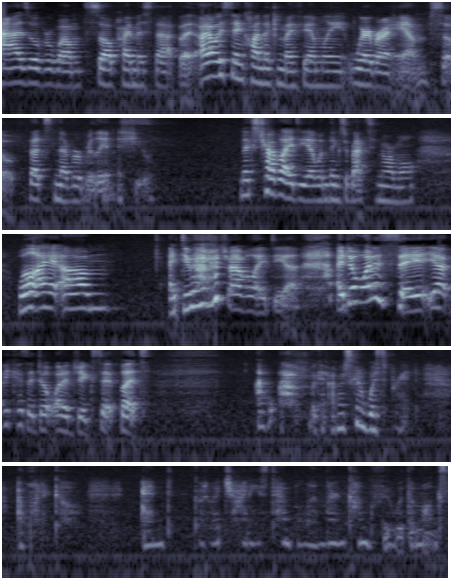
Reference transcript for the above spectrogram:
as overwhelmed, so I'll probably miss that. But I always stay in contact with my family wherever I am, so that's never really an issue. Next travel idea when things are back to normal. Well, I, um, I do have a travel idea. I don't want to say it yet because I don't want to jinx it, but I, okay, I'm just going to whisper it. I want to go and go to a Chinese temple and learn Kung Fu with the monks.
